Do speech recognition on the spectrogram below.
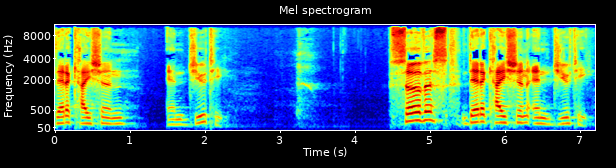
dedication, and duty. Service, dedication, and duty.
